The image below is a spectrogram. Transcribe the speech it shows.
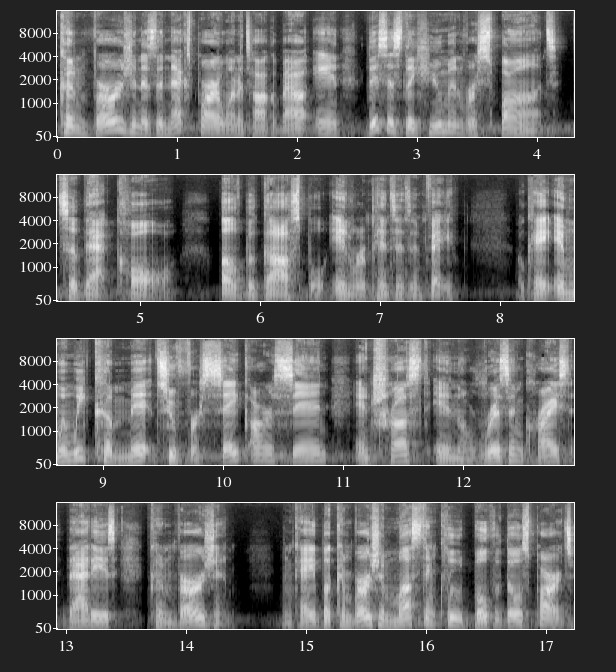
conversion is the next part I want to talk about, and this is the human response to that call of the gospel in repentance and faith. Okay. And when we commit to forsake our sin and trust in the risen Christ, that is conversion. Okay. But conversion must include both of those parts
